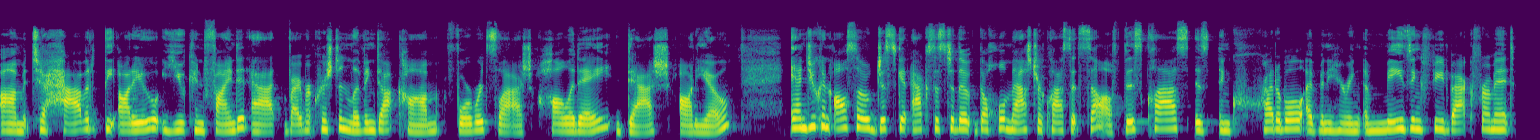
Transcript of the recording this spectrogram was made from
Um, to have the audio, you can find it at vibrantchristianliving.com forward slash holiday dash audio. And you can also just get access to the, the whole masterclass itself. This class is incredible. I've been hearing amazing feedback from it.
